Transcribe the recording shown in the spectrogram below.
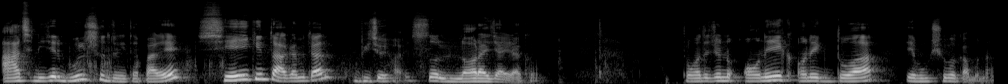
আজ নিজের ভুল শুধরে নিতে পারে, সেই কিন্তু আগামীকাল বিজয় হয়। সো লড়াই জারি রাখো। তোমাদের জন্য অনেক অনেক দোয়া এবং শুভকামনা।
